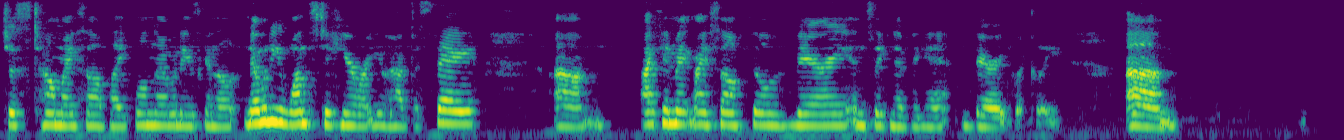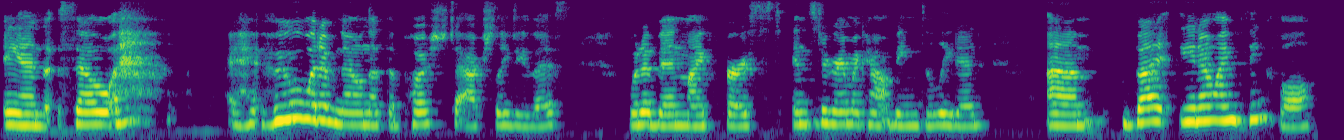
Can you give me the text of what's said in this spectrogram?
just tell myself, like, well, nobody's gonna, nobody wants to hear what you have to say. Um, I can make myself feel very insignificant very quickly. Um, and so who would have known that the push to actually do this would have been my first Instagram account being deleted? Um, but you know, I'm thankful.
